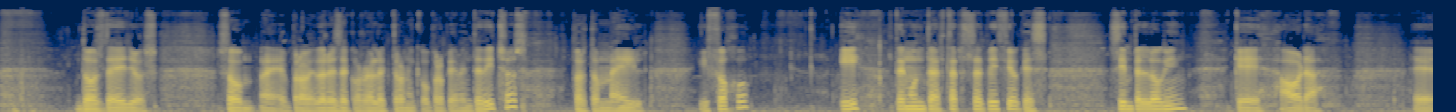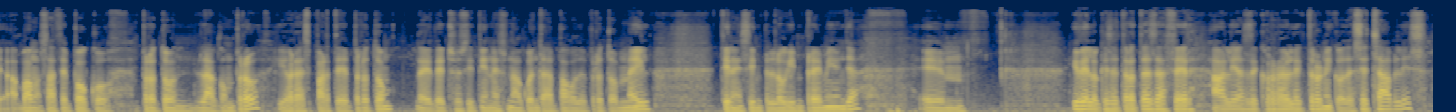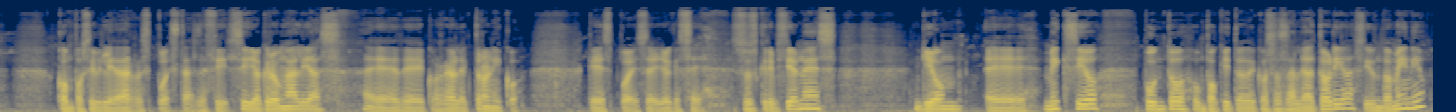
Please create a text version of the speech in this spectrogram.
Dos de ellos son eh, proveedores de correo electrónico propiamente dichos, ProtonMail y Zoho. Y tengo un tercer servicio que es Simple Login, que ahora, eh, vamos, hace poco Proton la compró y ahora es parte de Proton. De, hecho, si tienes una cuenta de pago de ProtonMail, tienes Simple Login Premium ya. Em, y de lo que se trata es de hacer alias de correo electrónico desechables con posibilidad de respuesta. Es decir, si yo creo un alias eh, de correo electrónico que es, pues, eh, yo qué sé, suscripciones guion eh, mixio punto un poquito de cosas aleatorias y un dominio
